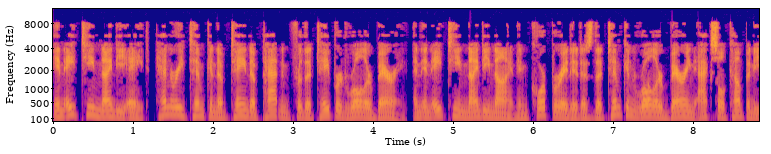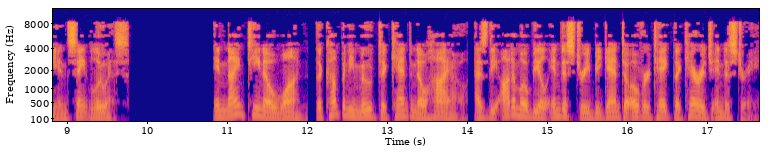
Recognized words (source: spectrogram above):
In 1898, Henry Timken obtained a patent for the tapered roller bearing, and in 1899 incorporated as the Timken Roller Bearing Axle Company in St. Louis. In 1901, the company moved to Canton, Ohio, as the automobile industry began to overtake the carriage industry.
